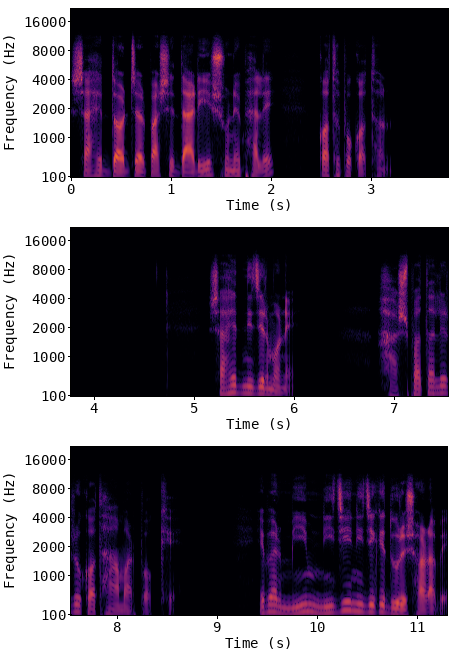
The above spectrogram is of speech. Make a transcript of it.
শাহেদ দরজার পাশে দাঁড়িয়ে শুনে ফেলে কথোপকথন। শাহেদ নিজের মনে, হাসপাতালেরও কথা আমার পক্ষে। এবার মিম নিজে নিজেকে দূরে সরাবে।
